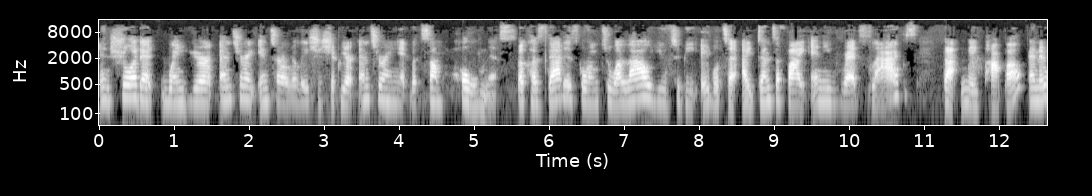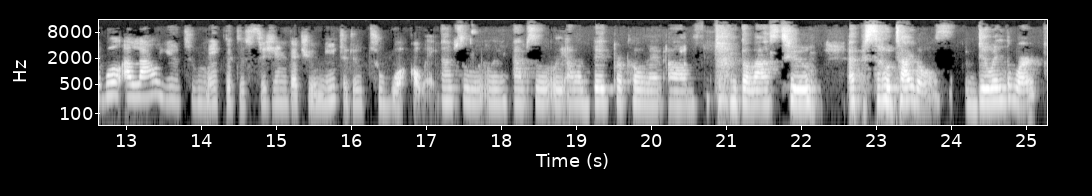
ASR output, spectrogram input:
ensure that when you're entering into a relationship, you're entering it with some wholeness because that is going to allow you to be able to identify any red flags that may pop up and it will allow you to make the decision that you need to do to walk away. Absolutely. Absolutely. I'm a big proponent of the last two episode titles doing the work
